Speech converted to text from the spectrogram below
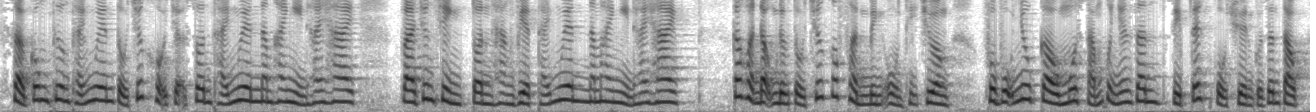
Sở Công Thương Thái Nguyên tổ chức Hội trợ Xuân Thái Nguyên năm 2022 và chương trình Tuần Hàng Việt Thái Nguyên năm 2022. Các hoạt động được tổ chức góp phần bình ổn thị trường, phục vụ nhu cầu mua sắm của nhân dân dịp Tết cổ truyền của dân tộc,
